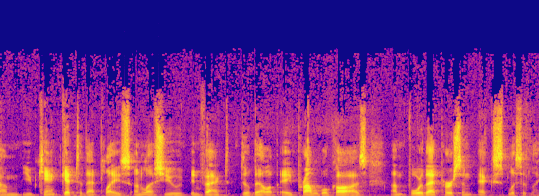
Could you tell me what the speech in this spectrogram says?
um, you can't get to that place unless you, in fact, develop a probable cause um, for that person explicitly.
